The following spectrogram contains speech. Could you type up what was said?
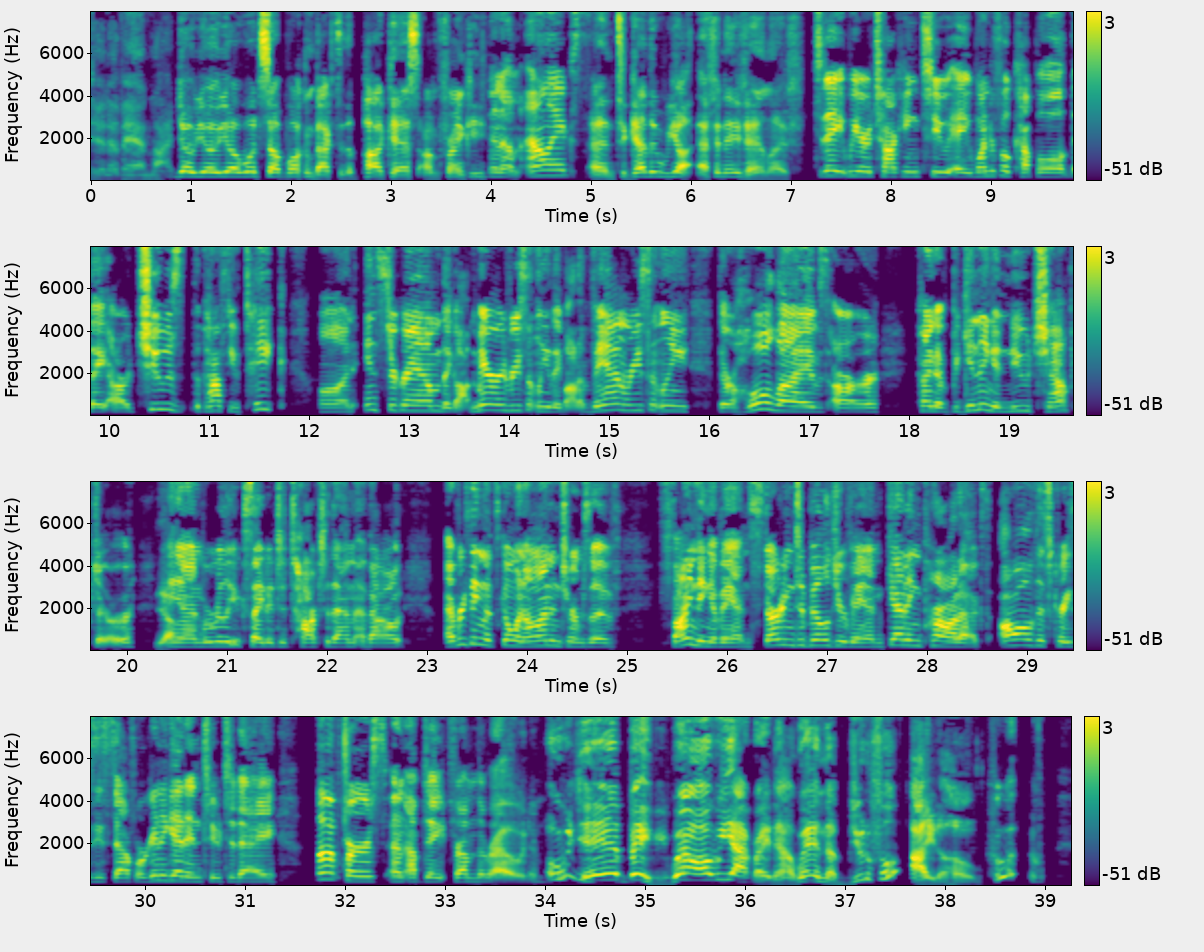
Yo, yo, yo, what's up? Welcome back to the podcast. I'm Frankie. And I'm Alex. And together we are FNA Van Life. Today we are talking to a wonderful couple. They are Choose the Path You Take on Instagram. They got married recently. They bought a van recently. Their whole lives are kind of beginning a new chapter. Yeah. And we're really excited to talk to them about everything that's going on in terms of finding a van, starting to build your van, getting products, all this crazy stuff we're going to get into today. But first, an update from the road. Oh, yeah, baby. Where are we at right now? We're in the beautiful Idaho. Who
